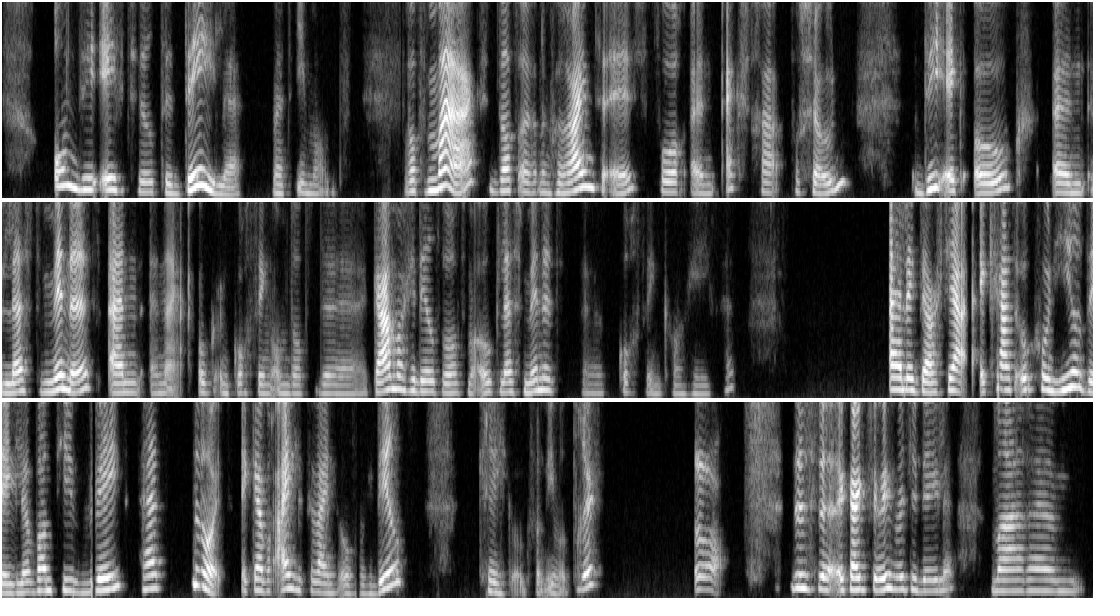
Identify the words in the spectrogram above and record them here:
om die eventueel te delen met iemand. Wat maakt dat er nog ruimte is voor een extra persoon, die ik ook een last minute en, nou ja, ook een korting omdat de kamer gedeeld wordt, maar ook last minute uh, korting kan geven. En ik dacht, ja, ik ga het ook gewoon hier delen, want je weet het nooit. Ik heb er eigenlijk te weinig over gedeeld. Kreeg ik ook van iemand terug. Dus uh, ga ik zo even met je delen. Maar, um,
